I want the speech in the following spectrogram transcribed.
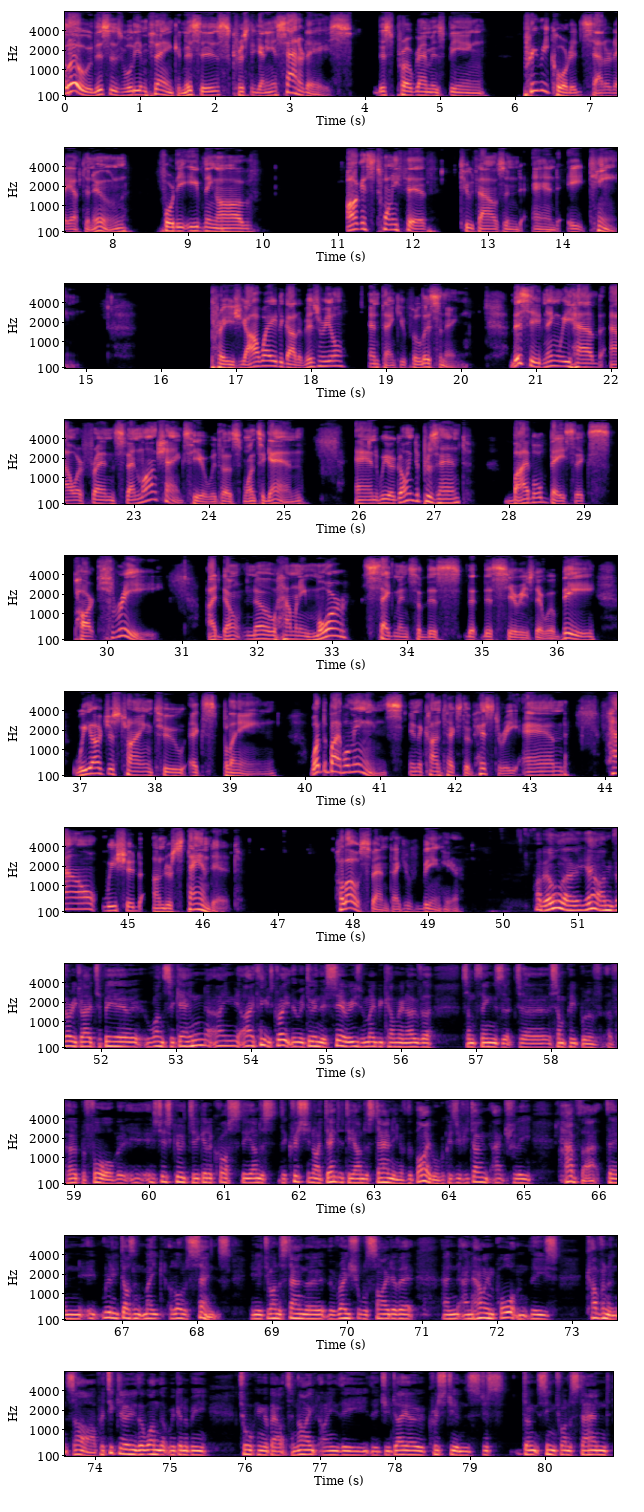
Hello, this is William Finck, and this is Christogenea Saturdays. This program is being pre recorded Saturday afternoon for the evening of August 25th, 2018. Praise Yahweh, the God of Israel, and thank you for listening. This evening we have our friend Sven Longshanks here with us once again, and we are going to present Bible Basics Part 3. I don't know how many more segments of this that this series there will be. We are just trying to explain what the Bible means in the context of history and how we should understand it. Hello, Sven. Thank you for being here. Hi, Bill. Uh, yeah, I'm very glad to be here once again. I, I think it's great that we're doing this series. We may be covering over some things that uh, some people have, have heard before, but it's just good to get across the under, the Christian identity understanding of the Bible because if you don't actually have that, then it really doesn't make a lot of sense. You need to understand the, the racial side of it and, and how important these covenants are, particularly the one that we're going to be talking about tonight. I mean, the, the Judeo-Christians just don't seem to understand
